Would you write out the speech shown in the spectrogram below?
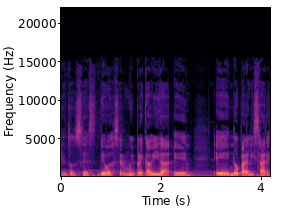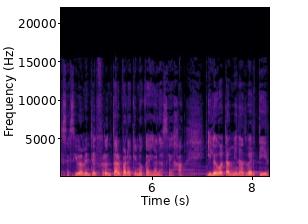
Entonces debo ser muy precavida en no paralizar excesivamente el frontal para que no caiga la ceja. Y luego también advertir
